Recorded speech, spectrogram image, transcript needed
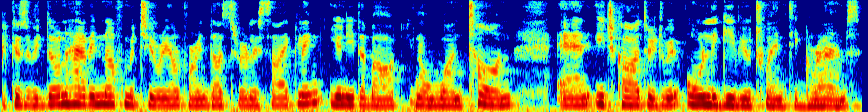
because we don't have enough material for industrial recycling. You need about you know one ton and each cartridge will only give you 20 grams.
